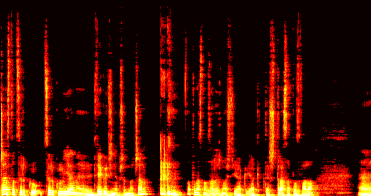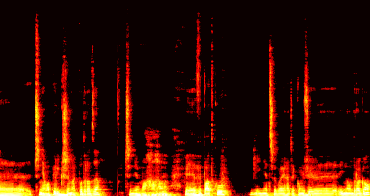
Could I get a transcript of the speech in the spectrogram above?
często cyrkulujemy dwie godziny przed meczem, natomiast no w zależności jak, jak też trasa pozwala, e, czy nie ma pielgrzymek po drodze, czy nie ma mhm. e, wypadku i nie trzeba jechać jakąś e, inną drogą,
